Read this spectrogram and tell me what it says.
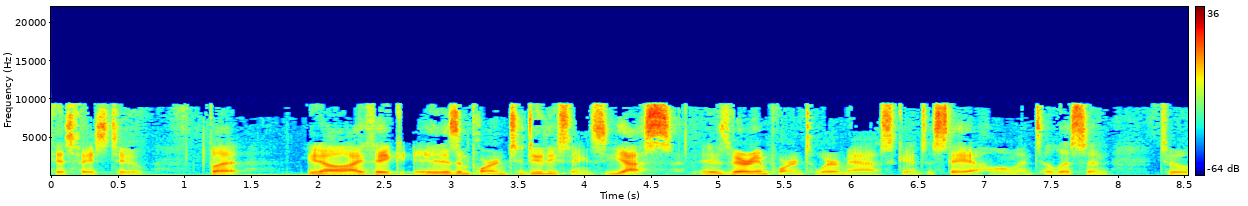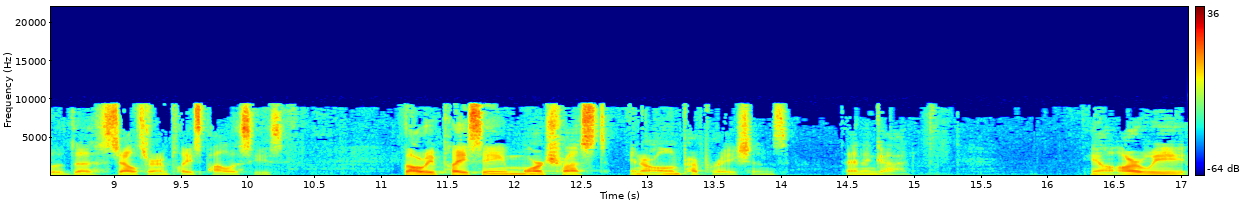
his face too. But you know, I think it is important to do these things. Yes, it is very important to wear a mask and to stay at home and to listen to the shelter in place policies. But are we placing more trust in our own preparations than in God? You know, are we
